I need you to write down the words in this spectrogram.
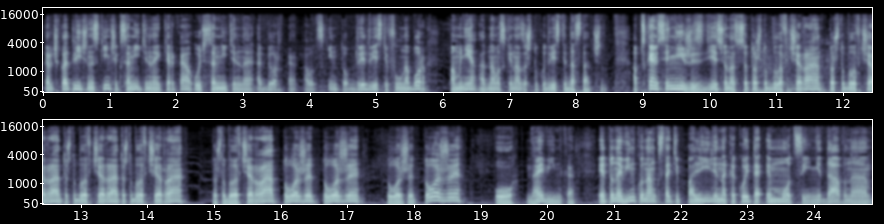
Короче, отличный скинчик. Сомнительная кирка, очень сомнительная обертка. А вот скин топ. 2200 full набор. По мне, одного скина за штуку 200 достаточно. Опускаемся ниже. Здесь у нас все то, что было вчера. То, что было вчера. То, что было вчера. То, что было вчера. То, что было вчера. Тоже, тоже, тоже, тоже. О, новинка. Эту новинку нам, кстати, полили на какой-то эмоции. Недавно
